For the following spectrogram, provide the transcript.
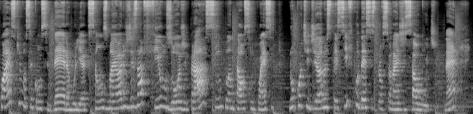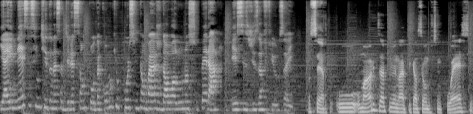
quais que você considera, Julia, que são os maiores desafios hoje para se implantar o 5S no cotidiano específico desses profissionais de saúde, né? E aí, nesse sentido, nessa direção toda, como que o curso, então, vai ajudar o aluno a superar esses desafios aí? Tá certo. O, o maior desafio na aplicação do 5S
